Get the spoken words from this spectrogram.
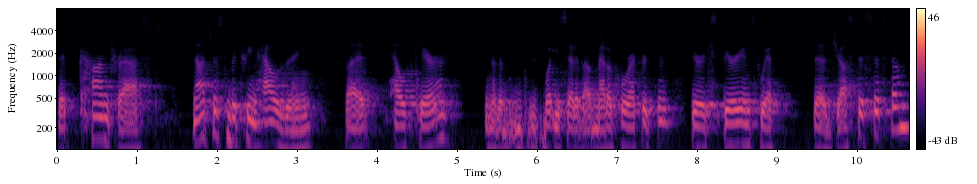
the contrast, not just between housing, but healthcare, you know, the, what you said about medical records, and their experience with the justice system,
